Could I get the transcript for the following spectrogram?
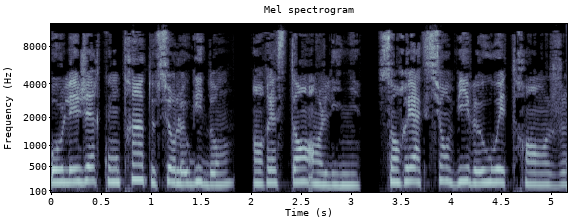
aux légères contraintes sur le guidon, en restant en ligne, sans réaction vive ou étrange.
